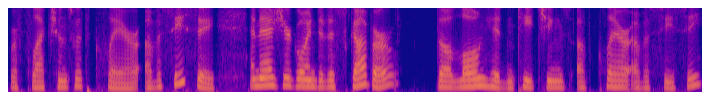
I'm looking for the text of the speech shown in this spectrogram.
Reflections with Clare of Assisi. And as you're going to discover, the long hidden teachings of Clare of Assisi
